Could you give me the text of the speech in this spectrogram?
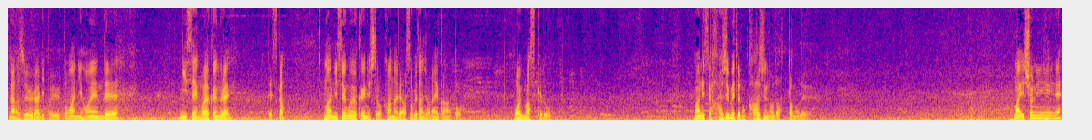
70ラリというと、まあ、日本円で2500円ぐらいですか？まあ2500円にしてはかなり遊べたんじゃないかなと思いますけど。何せ初めてのカジノだったので。まあ一緒にね、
